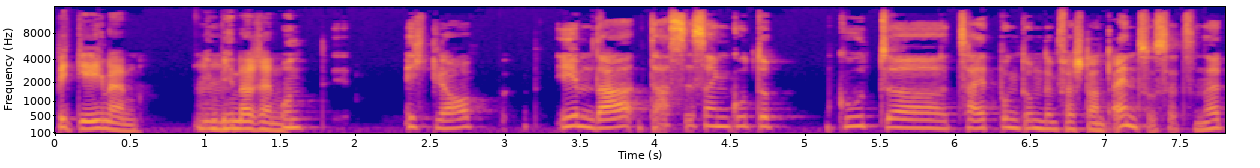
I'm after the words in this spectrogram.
begegnen im Mhm. Inneren. Und ich glaube, eben da, das ist ein guter, guter Zeitpunkt, um den Verstand einzusetzen. Ne?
